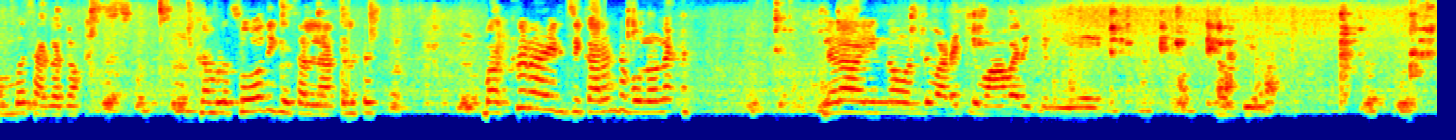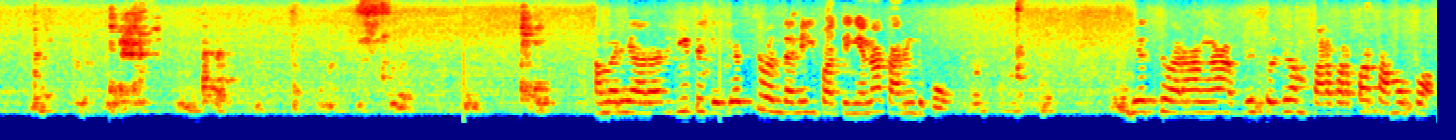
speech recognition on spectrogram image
ரொம்ப சகஜம். நம்மள சோதிக்கும் சில நேரத்துல. பக்குன்னு ஆயிடுச்சு கரண்ட் போனோன்னே என்னடா இன்னும் வந்து வடைக்கு மாவரைக்கலையே அப்படின்னு. அது மாதிரி யாராவது வீட்டுக்கு கெஸ்ட் வந்த அன்னைக்கு பாத்தீங்கன்னா கரண்ட் போகும். கெஸ்ட் வராங்க அப்படின்னு சொல்லிட்டு நம்ம பரபரப்பா சமைப்போம்.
